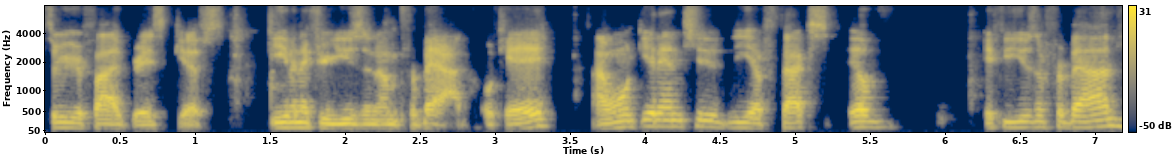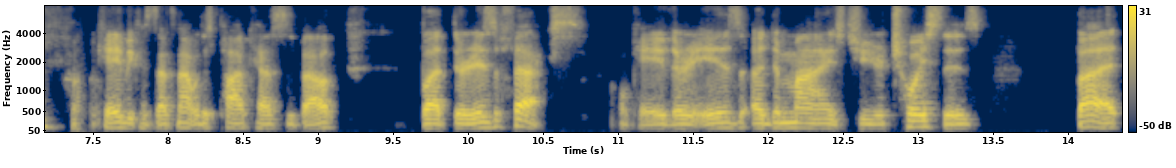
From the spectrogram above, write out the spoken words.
through your five grace gifts, even if you're using them for bad, okay? I won't get into the effects of if you use them for bad, okay, because that's not what this podcast is about. But there is effects, Okay. There is a demise to your choices. But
